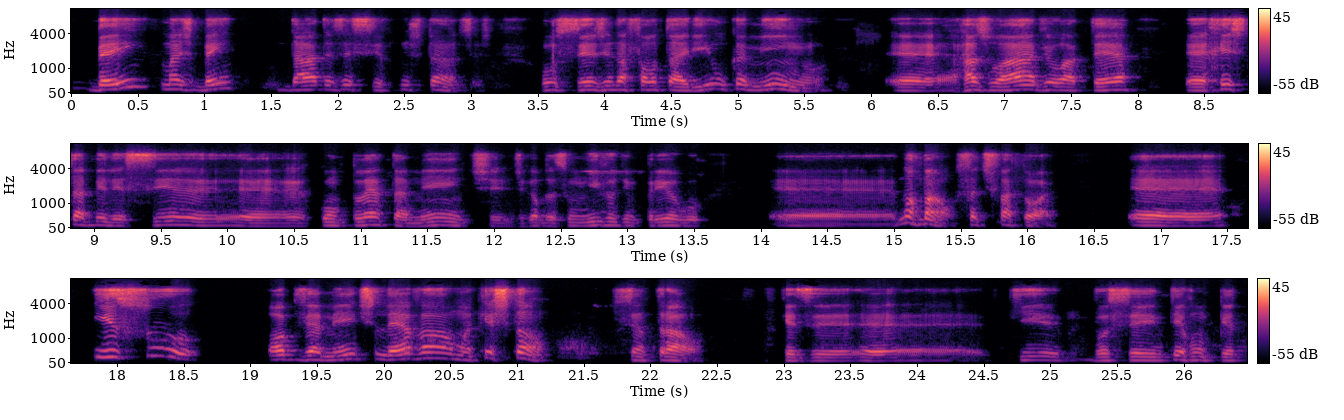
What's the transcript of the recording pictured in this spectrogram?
bem, mas bem dadas as circunstâncias. Ou seja, ainda faltaria um caminho é, razoável até é, restabelecer é, completamente, digamos assim, um nível de emprego é, normal, satisfatório. É, isso, obviamente, leva a uma questão central. Quer dizer, é, que você interromper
